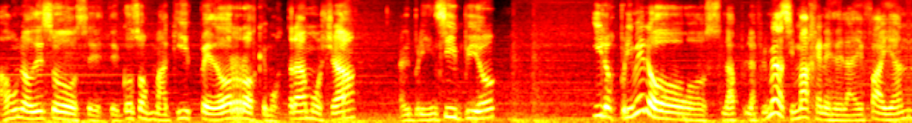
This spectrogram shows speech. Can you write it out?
a uno de esos este, cosos maquis pedorros que mostramos ya al principio. Y los primeros, las primeras imágenes de la Defiant,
